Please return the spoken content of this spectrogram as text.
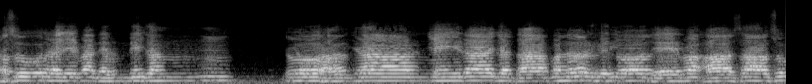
असूरैव निर्निजम्। यो हव्यान्यैराजतामनुर्हितो देव आसासु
